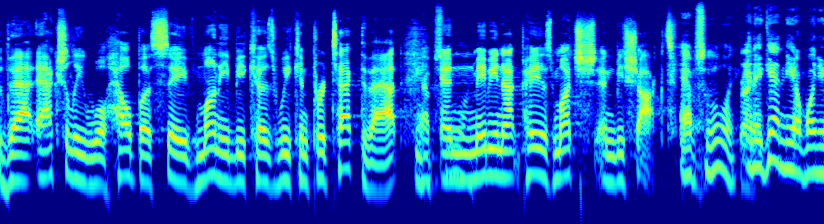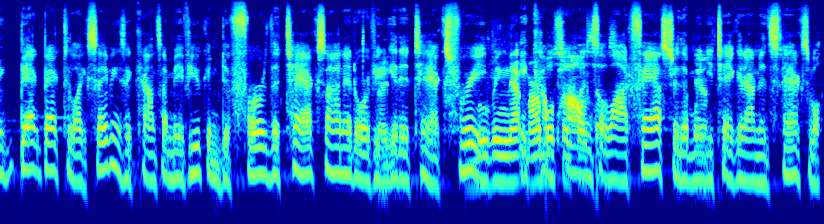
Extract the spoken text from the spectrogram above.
that actually will help us save money because we can protect that Absolutely. and maybe not pay as much and be shocked. Absolutely. Right. And again, you know, when you back back to like savings accounts, I mean, if you can defer the tax on it, or if you get it tax free, Moving that it marble compounds a lot faster than when you take it out and it's taxable.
